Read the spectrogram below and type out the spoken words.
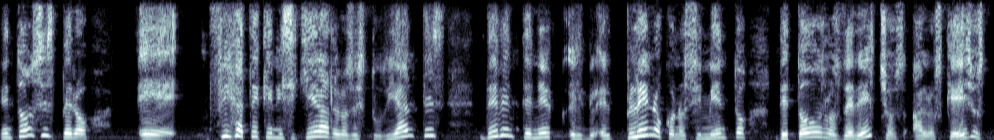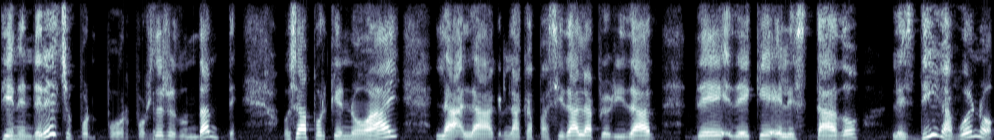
Entonces, pero... Eh, fíjate que ni siquiera los estudiantes deben tener el, pleno conocimiento de todos los derechos a los que ellos tienen derecho, por, por, ser redundante. O sea, porque no hay la, la, capacidad, la prioridad de, de que el Estado les diga, bueno,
